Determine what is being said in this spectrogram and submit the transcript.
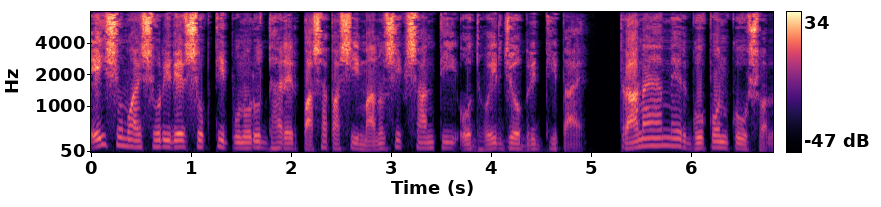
এই সময় শরীরের শক্তি পুনরুদ্ধারের পাশাপাশি মানসিক শান্তি ও ধৈর্য বৃদ্ধি পায়। প্রাণায়ামের গোপন কৌশল,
